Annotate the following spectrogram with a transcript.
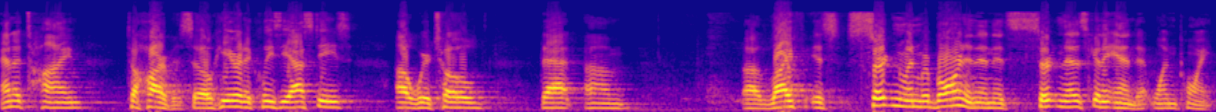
and a time to harvest. So here in Ecclesiastes, uh, we're told that um, uh, life is certain when we're born, and then it's certain that it's going to end at one point.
